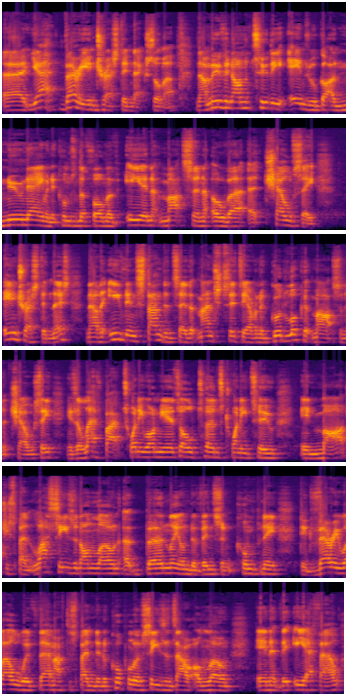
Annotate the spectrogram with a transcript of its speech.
uh, yeah, very interesting next summer. Now, moving on to the ins, we've got a new name, and it comes in the form of Ian Maatsen over at Chelsea interest in this. Now, the Evening Standard say that Manchester City having a good look at Maatsen at Chelsea. He's a left back, 21 years old, turns 22 in March. He spent last season on loan at Burnley under Vincent Kompany. Did very well with them after spending a couple of seasons out on loan in the EFL.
